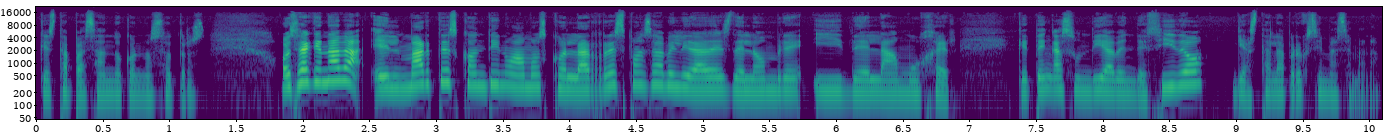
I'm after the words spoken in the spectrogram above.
qué está pasando con nosotros. O sea que nada, el martes continuamos con las responsabilidades del hombre y de la mujer. Que tengas un día bendecido y hasta la próxima semana.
